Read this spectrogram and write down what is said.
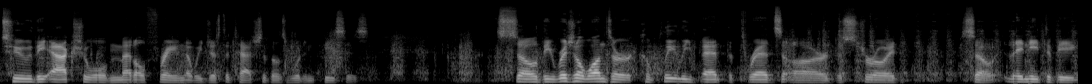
to the actual metal frame that we just attached to those wooden pieces. So the original ones are completely bent, the threads are destroyed, so they need to be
